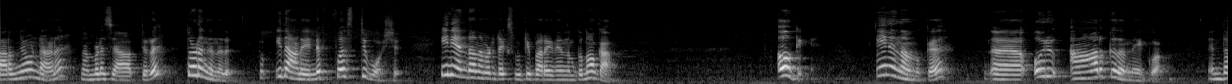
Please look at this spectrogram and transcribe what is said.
പറഞ്ഞുകൊണ്ടാണ് നമ്മുടെ ചാപ്റ്റർ തുടങ്ങുന്നത്. ഇതാണ് ഇതിന്റെ ഫസ്റ്റ് പോർഷൻ ഇനി എന്താ നമ്മുടെ ടെക്സ്റ്റ് ബുക്കിൽ പറയുന്നത് നമുക്ക് നോക്കാം. ഓക്കെ ഇനി നമുക്ക് ഒരു ആർക്ക് തന്നേക്കുക എന്താ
